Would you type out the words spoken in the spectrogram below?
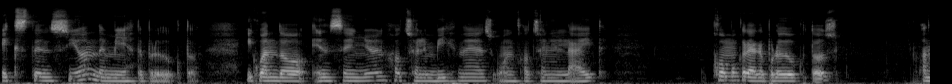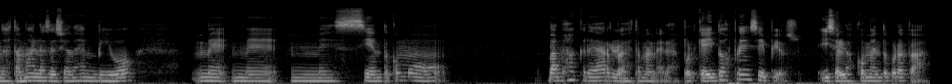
extensión de mí este producto. Y cuando enseño en Hot Selling Business o en Hot Selling Light cómo crear productos, cuando estamos en las sesiones en vivo, me, me, me siento como vamos a crearlo de esta manera, porque hay dos principios y se los comento por acá.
